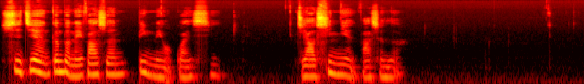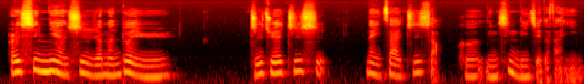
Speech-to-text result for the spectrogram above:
事件根本没发生，并没有关系，只要信念发生了。而信念是人们对于直觉知识、内在知晓和灵性理解的反应。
